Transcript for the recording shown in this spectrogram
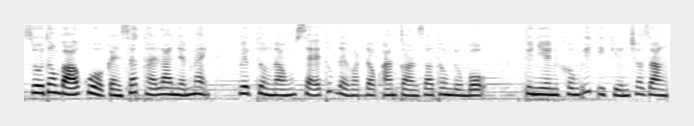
Dù thông báo của cảnh sát Thái Lan nhấn mạnh việc thưởng nóng sẽ thúc đẩy hoạt động an toàn giao thông đường bộ, tuy nhiên không ít ý kiến cho rằng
